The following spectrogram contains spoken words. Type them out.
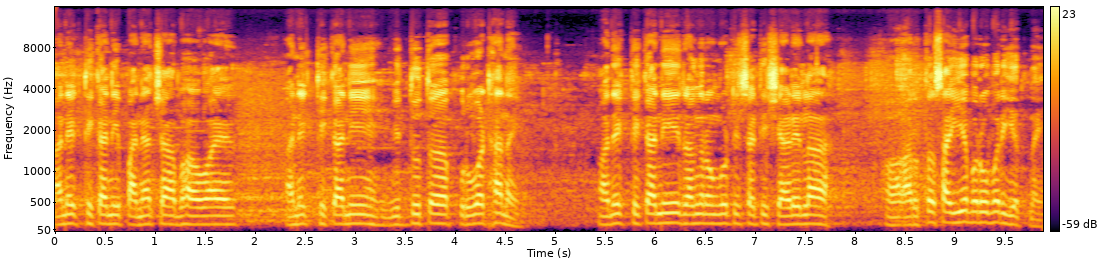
अनेक ठिकाणी पाण्याचा अभाव आहे अनेक ठिकाणी विद्युत पुरवठा नाही. अनेक ठिकाणी रंगरंगोटीसाठी शाळेला अर्थसाह्यबरोबर बरोबर येत नाही.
